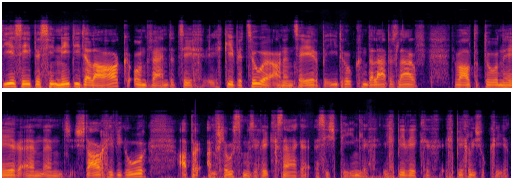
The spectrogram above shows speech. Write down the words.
Die sieben sind nicht in der Lage und wenden sich, ich gebe zu, an einen sehr beeindruckenden Lebenslauf. Der Walter Thurnherr, ähm, eine starke Figur. Aber am Schluss muss ich wirklich sagen, es ist peinlich. Ich bin wirklich, ich bin ein bisschen schockiert.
